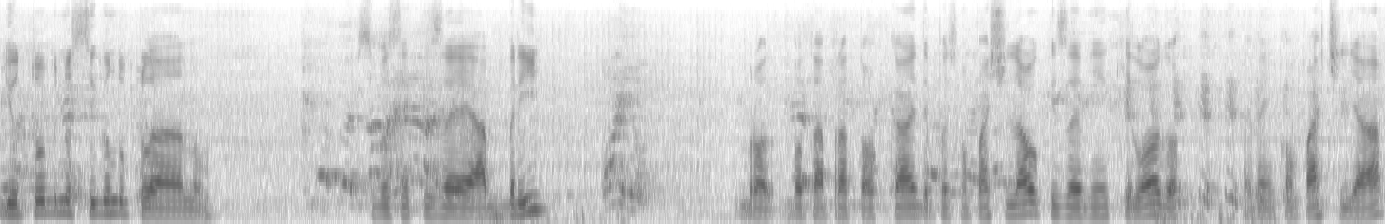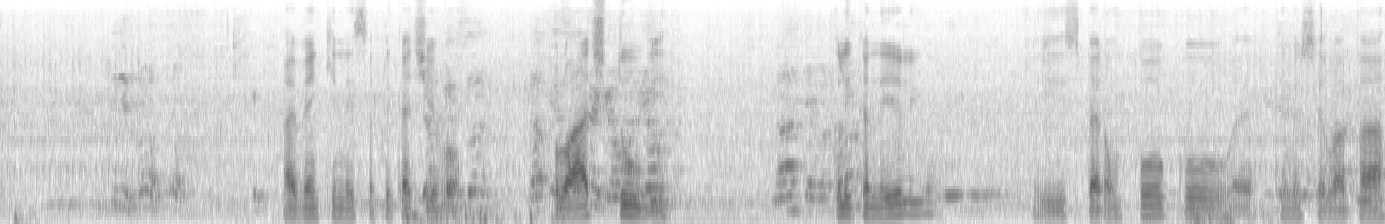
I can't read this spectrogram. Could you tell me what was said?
YouTube no segundo plano. Se você quiser abrir, botar para tocar e depois compartilhar, ou quiser vir aqui logo, ó, vem compartilhar. Aí vem aqui nesse aplicativo, ó, FloatTube. Clica nele e espera um pouco, é porque meu celular tá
